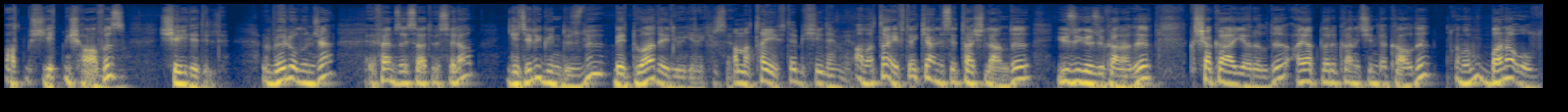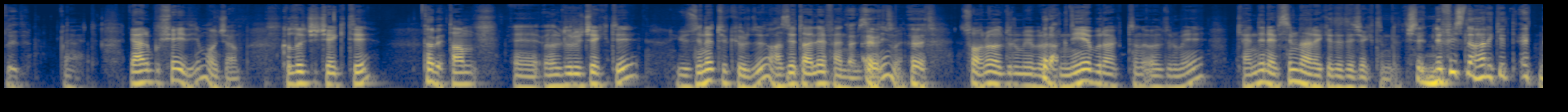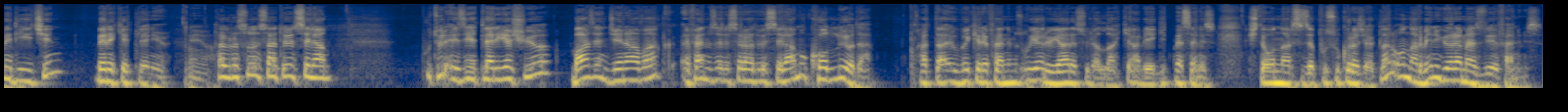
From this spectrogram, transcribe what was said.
60-70 hafız şehit edildi. Böyle olunca Efendimiz Aleyhisselatü Vesselam geceli gündüzlü beddua da ediyor gerekirse. Ama Taif'te bir şey demiyor. Ama Taif'te kendisi taşlandı, yüzü gözü kanadı, şaka yarıldı, ayakları kan içinde kaldı ama bu bana oldu dedi. Evet. Yani bu şey değil mi hocam? Kılıcı çekti. Tabi. Tam e, öldürecekti. Yüzüne tükürdü. Hazreti Ali Efendimiz'e evet, değil mi? Evet. Sonra öldürmeyi bıraktı. Bıraktı. Niye bıraktın öldürmeyi? Kendi nefsimle hareket edecektim dedi. İşte nefisle hareket etmediği için bereketleniyor. Eyvallah. Tabi Resulullah Aleyhisselatü Vesselam bu tür eziyetleri yaşıyor. Bazen Cenab-ı Hak Efendimiz Aleyhisselatü Vesselam'ı kolluyor da. Hatta Ebu Bekir Efendimiz uyarıyor ya Resulallah Kabe'ye gitmeseniz işte onlar size pusu kuracaklar. Onlar beni göremez diyor Efendimiz.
